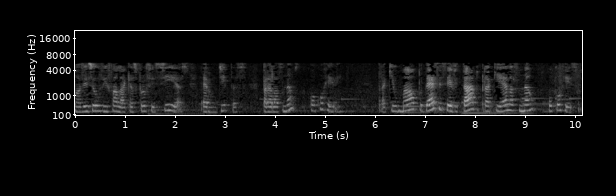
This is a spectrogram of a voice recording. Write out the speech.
Uma vez eu ouvi falar que as profecias eram ditas para elas não ocorrerem para que o mal pudesse ser evitado, para que elas não ocorressem.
